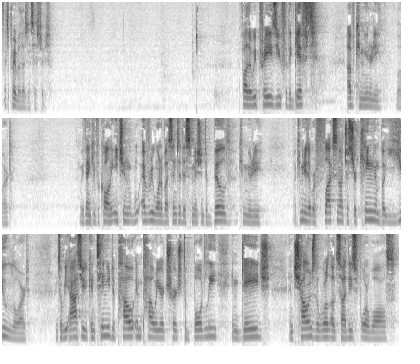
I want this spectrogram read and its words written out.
Let's pray, brothers and sisters. Father, we praise you for the gift of community, Lord. We thank you for calling each and every one of us into this mission to build community, a community that reflects not just your kingdom, but you, Lord. And so we ask you to continue to pow- empower your church to boldly engage and challenge the world outside these four walls.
